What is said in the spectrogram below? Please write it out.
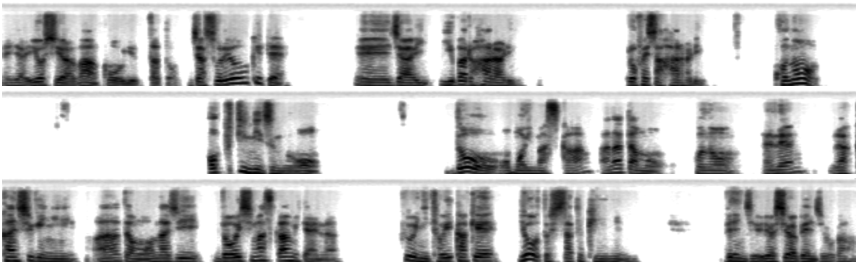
じゃあ、ヨシアがこう言ったと。じゃあ、それを受けて、えー、じゃあ、ユバル・ハラリ、プロフェッサー・ハラリ、このオプティミズムをどう思いますか？あなたもこのね、楽観主義にあなたも同じ同意しますかみたいな風に問いかけようとしたときに、ベンジュ、吉羽ベンジュが、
